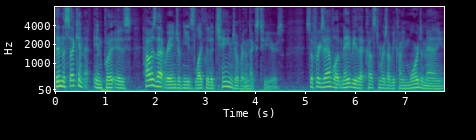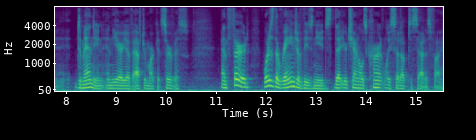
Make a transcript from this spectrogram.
Then the second input is how is that range of needs likely to change over the next two years? So, for example, it may be that customers are becoming more demanding, demanding in the area of aftermarket service. And third, what is the range of these needs that your channel is currently set up to satisfy?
